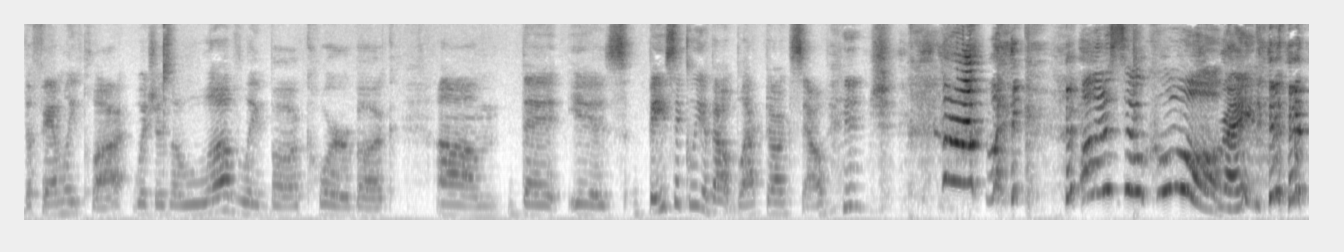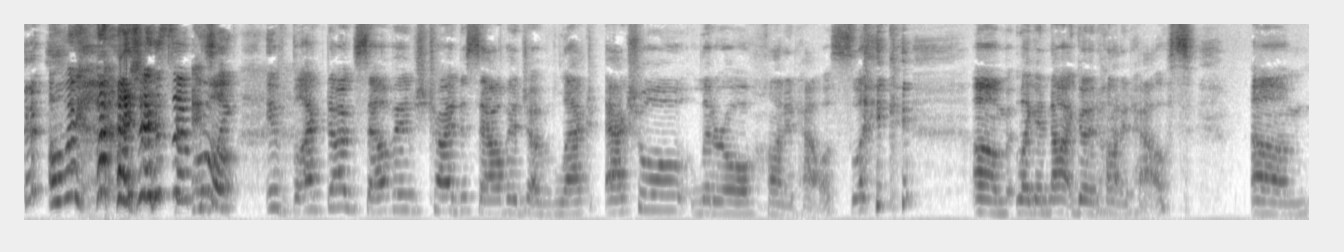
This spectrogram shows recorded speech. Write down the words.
The Family Plot, which is a lovely book, horror book, um, that is basically about black dog salvage. like, Oh, that is so cool. right? Oh my gosh, that is so cool. It's like if Black Dog Salvage tried to salvage a black actual literal haunted house, like um like a not good haunted house. Um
